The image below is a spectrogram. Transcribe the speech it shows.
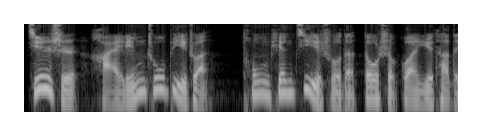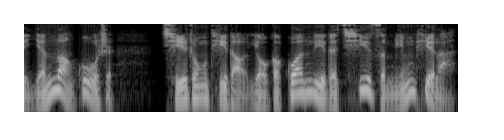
今史《海陵诸秘传》通篇记述的都是关于他的淫乱故事，其中提到有个官吏的妻子名辟兰，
